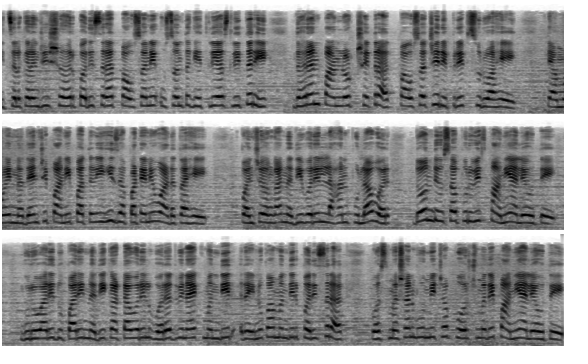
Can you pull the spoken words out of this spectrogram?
इचलकरंजी शहर परिसरात पावसाने उसंत घेतली असली तरी धरण पाणलोट क्षेत्रात पावसाची रिपरिप सुरू आहे. त्यामुळे नद्यांची पाणी पातळीही झपाट्याने वाढत आहे. पंचगंगा नदीवरील लहान पुलावर दोन दिवसापूर्वीच पाणी आले होते. गुरुवारी दुपारी नदीकाठावरील वरदविनायक मंदिर रेणुका मंदिर परिसरात व स्मशानभूमीच्या पोर्चमध्ये पाणी आले होते.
